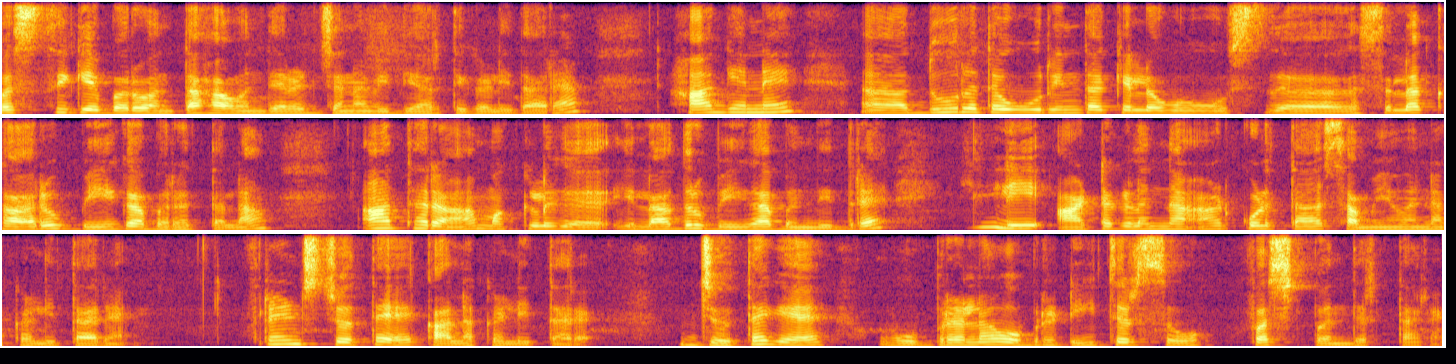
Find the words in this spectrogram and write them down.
ಬಸ್ಸಿಗೆ ಬರುವಂತಹ ಒಂದೆರಡು ಜನ ವಿದ್ಯಾರ್ಥಿಗಳಿದ್ದಾರೆ. ಹಾಗೆಯೇ ದೂರದ ಊರಿಂದ ಕೆಲವು ಸಲ ಕಾರು ಬೇಗ ಬರುತ್ತಲ್ಲ. ಆ ಥರ ಮಕ್ಕಳಿಗೆ ಎಲ್ಲಾದರೂ ಬೇಗ ಬಂದಿದ್ದರೆ ಇಲ್ಲಿ ಆಟಗಳನ್ನು ಆಡ್ಕೊಳ್ತಾ ಸಮಯವನ್ನು ಕಳೀತಾರೆ. ಫ್ರೆಂಡ್ಸ್ ಜೊತೆ ಕಾಲ ಕಳೀತಾರೆ. ಜೊತೆಗೆ ಒಬ್ಬರಲ್ಲ ಒಬ್ಬರು ಟೀಚರ್ಸು ಫಸ್ಟ್ ಬಂದಿರ್ತಾರೆ.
